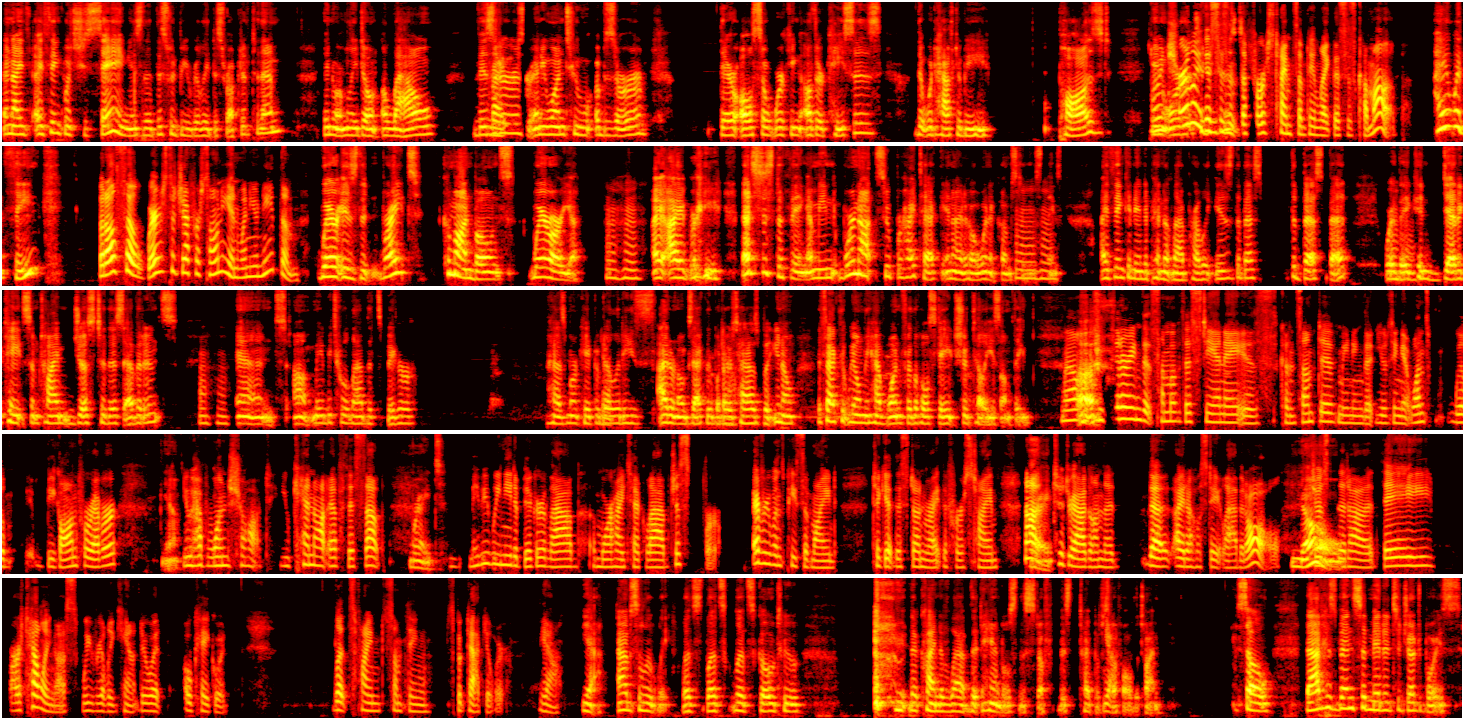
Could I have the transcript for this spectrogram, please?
And I, I think what she's saying is that this would be really disruptive to them. They normally don't allow visitors or anyone to observe. They're also working other cases that would have to be paused. I mean, surely this isn't the first time something like this has come up. I would think. But also, where's the Jeffersonian when you need them? Where is the right? Come on, Bones. Where are you? Hmm I, I agree. That's just the thing. I mean, we're not super high tech in Idaho when it comes to these Mhm. things. I think an independent lab probably is the best the best bet where they Mhm. can dedicate some time just to this evidence Mhm. and um, maybe to a lab that's bigger has more capabilities i don't know exactly what Yeah. ours has but you know the fact that we only have one for the whole state should tell you something Well, Uh, considering that some of this DNA is consumptive, meaning that using it once will be gone forever, Yeah. you have one shot. You cannot F this up. right Maybe we need a bigger lab, a more high tech lab, just for everyone's peace of mind to get this done right the first time. Not Right. to drag on the, the Idaho State lab at all. no Just that uh, they are telling us we really can't do it. Okay, good. Let's find something spectacular. Yeah. yeah absolutely let's let's let's go to the kind of lab that handles this stuff this type of Yeah. stuff all the time so that has been submitted to judge boyce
